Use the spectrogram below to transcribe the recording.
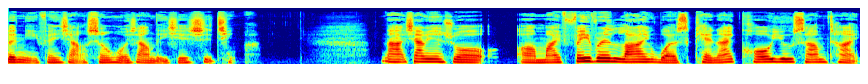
跟你分享生活上的一些事情嘛。那下面说，呃、，my favorite line was "Can I call you sometime?"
